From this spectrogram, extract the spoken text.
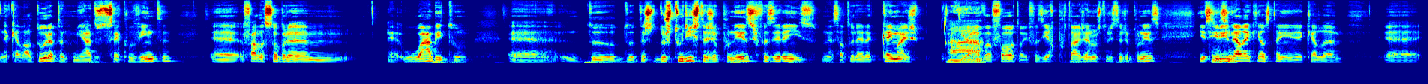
naquela altura, portanto, meados do século XX, eh, fala sobre hum, eh, o hábito eh, do- do- das- dos turistas japoneses fazerem isso. Nessa altura era quem mais Ah. tirava foto e fazia reportagem eram os turistas japoneses e a Sim, teoria sim. dela é que eles têm aquela eh,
